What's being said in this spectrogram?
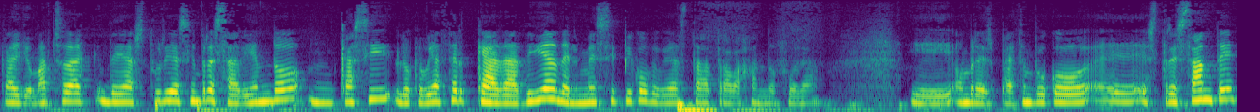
claro, yo marcho de, de Asturias siempre sabiendo mm, casi lo que voy a hacer cada día del mes y pico que voy a estar trabajando fuera. Y, hombre, parece un poco eh, estresante,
